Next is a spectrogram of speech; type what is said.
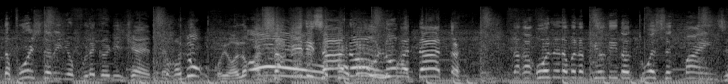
na-force na rin yung flicker ni Shen. So, ano? Uy, alok, Oh! ang sakit ni Sano! Look at that! Nakakuha na naman ng kill dito ang Twisted Minds.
